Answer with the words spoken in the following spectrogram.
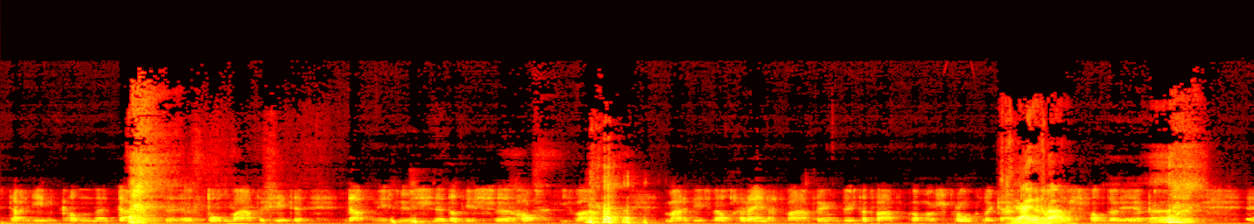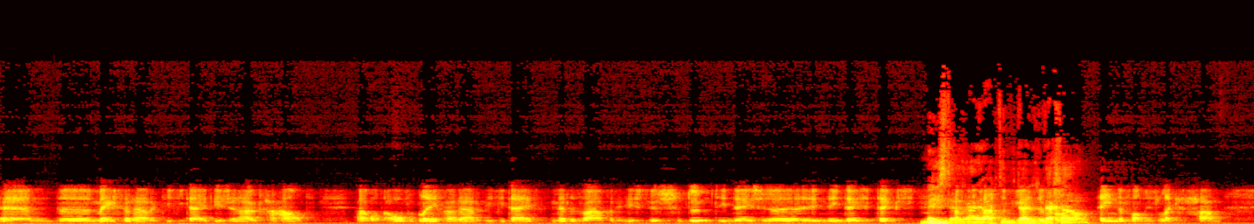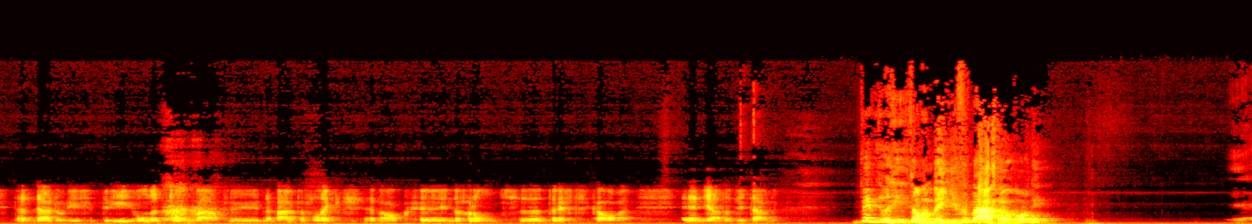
Daarin kan eh, 1000 eh, ton water zitten. Daarvan is dus, eh, dat is hoogactief water. maar het is wel gereinigd water. Dus dat water kwam oorspronkelijk uit de van de reactoren. En de meeste radioactiviteit is eruit gehaald. Maar wat overbleef aan radioactiviteit met het water is dus gedumpt in deze, in, in deze tanks. De meeste Nou, radioactiviteit is weggehaald. Één daarvan is lek gegaan. Da- Daardoor is 300 ton water naar buiten gelekt en ook eh, in de grond eh, terechtgekomen. En ja, dat is duidelijk. Wim doet hier toch een beetje verbaasd over, of niet?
